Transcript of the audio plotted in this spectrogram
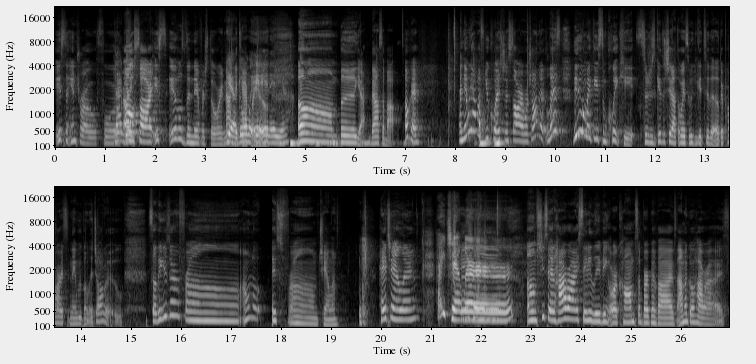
It's the intro for. Oh, sorry. It's it was the Never story, not yeah, the one with Ed, DiCaprio. Ed, Yeah. Um, but yeah, that's about okay. And then we have a few questions. Sorry, we're trying to let's these gonna make these some quick hits. So just get the shit out the way so we can get to the other parts and then we're gonna let y'all go. So these are from I don't know, it's from Chandler. Hey Chandler. Hey Chandler, Um, she said high rise city living or calm suburban vibes. I'm gonna go high rise.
